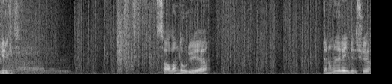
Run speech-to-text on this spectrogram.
Yürü git. Sağlam da vuruyor ya. Canımı nereye indirdi şuraya?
